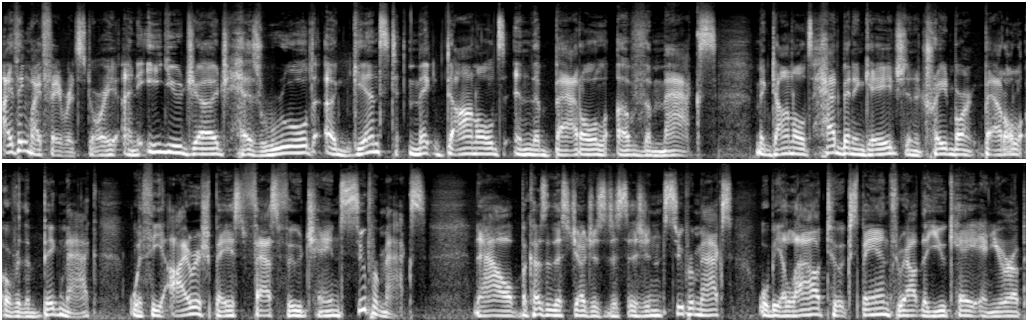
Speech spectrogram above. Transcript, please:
I think my favorite story. An EU judge has ruled against McDonald's in the battle of the Macs. McDonald's had been engaged in a trademark battle over the Big Mac with the Irish based fast food chain Supermac's. Now, because of this judge's decision, Supermac's will be allowed to expand throughout the UK and Europe.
